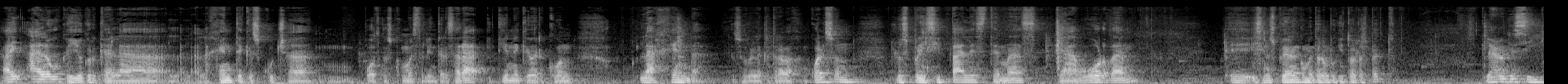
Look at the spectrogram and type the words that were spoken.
hay algo que yo creo que a la, a la, gente que escucha un podcast como este le interesará y tiene que ver con la agenda sobre la que trabajan. ¿Cuáles son los principales temas que abordan? Eh, y si nos pudieran comentar un poquito al respecto. Claro que sí.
